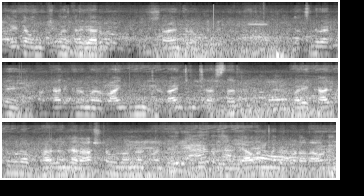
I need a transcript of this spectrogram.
ప్రీతం ముఖ్యమంత్రి గారు సాయంత్రం వచ్చిన వెంటనే కార్యక్రమం లాంఛింగ్ లాంఛింగ్ చేస్తారు. మరి ఈ కార్యక్రమంలో భాగంగా రాష్ట్రంలో ఉన్నటువంటి ప్రజలు యావన్ మంది కూడా రావడం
